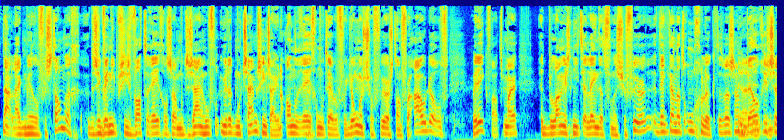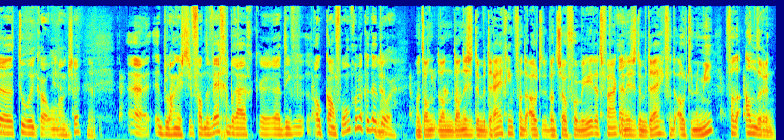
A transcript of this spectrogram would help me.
Nou, lijkt me heel verstandig. Dus ik weet niet precies wat de regel zou moeten zijn, hoeveel uur dat moet zijn. Misschien zou je een andere regel moeten hebben voor jonge chauffeurs dan voor oude, of weet ik wat. Maar het belang is niet alleen dat van de chauffeur. Denk aan dat ongeluk. Dat was een Belgische touringcar onlangs. Hè? Uh, het belang is van de weggebruiker, uh, die ook kan verongelukken daardoor. Want dan, dan, dan is het een bedreiging van de auto. Want zo formuleer je dat vaak. Dan is het een bedreiging van de autonomie van de anderen.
